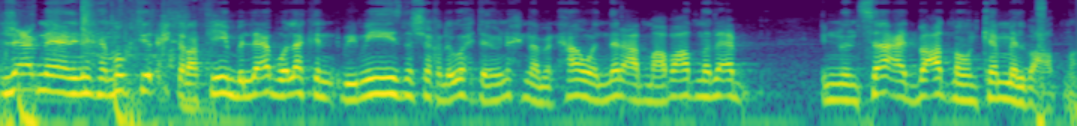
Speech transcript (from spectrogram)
لعبنا يعني نحن مو كثير احترافيين باللعب ولكن بيميزنا شغلة وحدة إنه نحن بنحاول نلعب مع بعضنا لعب إنه نساعد بعضنا ونكمل بعضنا.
